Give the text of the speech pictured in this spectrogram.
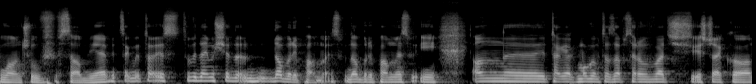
łączył w sobie, więc jakby to jest, to wydaje mi się dobry pomysł, dobry pomysł i on, y, tak jak mogłem to zaobserwować jeszcze jako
